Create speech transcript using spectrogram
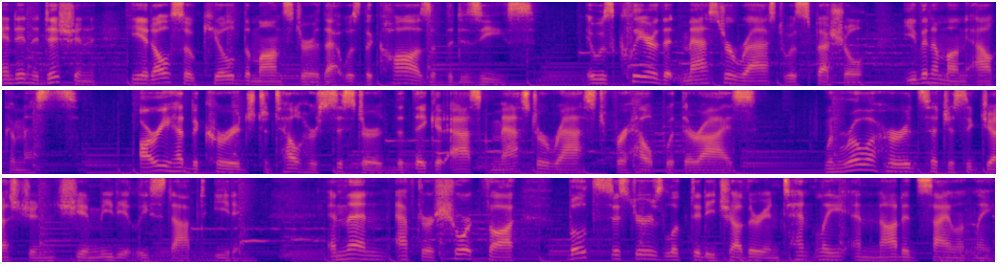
And in addition, he had also killed the monster that was the cause of the disease. It was clear that Master Rast was special, even among alchemists. Ari had the courage to tell her sister that they could ask Master Rast for help with their eyes. When Roa heard such a suggestion, she immediately stopped eating. And then, after a short thought, both sisters looked at each other intently and nodded silently,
